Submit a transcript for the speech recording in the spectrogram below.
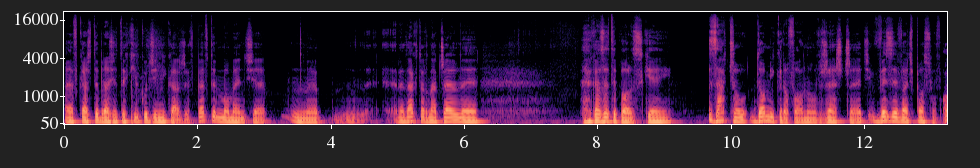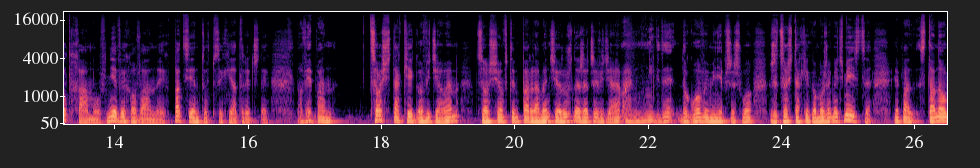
e, w każdym razie tych kilku dziennikarzy. W pewnym momencie mm, redaktor naczelny Gazety Polskiej zaczął do mikrofonu wrzeszczeć, wyzywać posłów od chamów, niewychowanych, pacjentów psychiatrycznych. No wie pan, coś takiego widziałem, co się w tym parlamencie, różne rzeczy widziałem, a nigdy do głowy mi nie przyszło, że coś takiego może mieć miejsce. Wie pan, stanął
